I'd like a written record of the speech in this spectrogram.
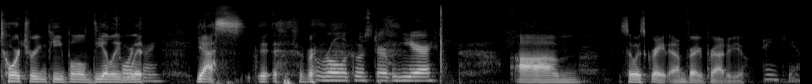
torturing people, dealing Torturing. with. Yes. A roller coaster of a year. um, so it's great, and I'm very proud of you. Thank you.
